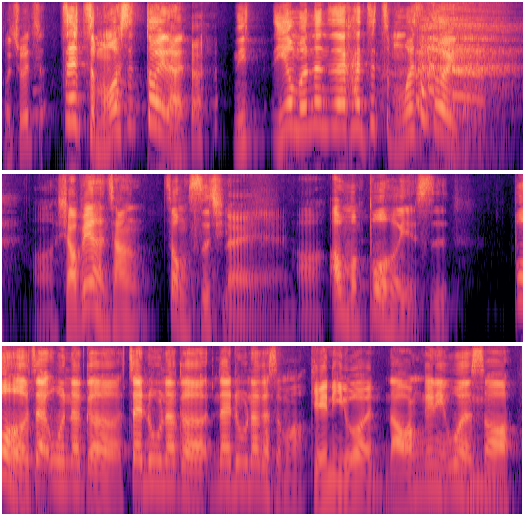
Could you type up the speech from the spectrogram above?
我觉得这这怎么会是对的？你你有没有认真在看？这怎么会是对的？哦，小编很常这种事情。对，哦，啊，我们薄荷也是，薄荷在问那个在录那个在录那个什么？给你问老王给你问的时候，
